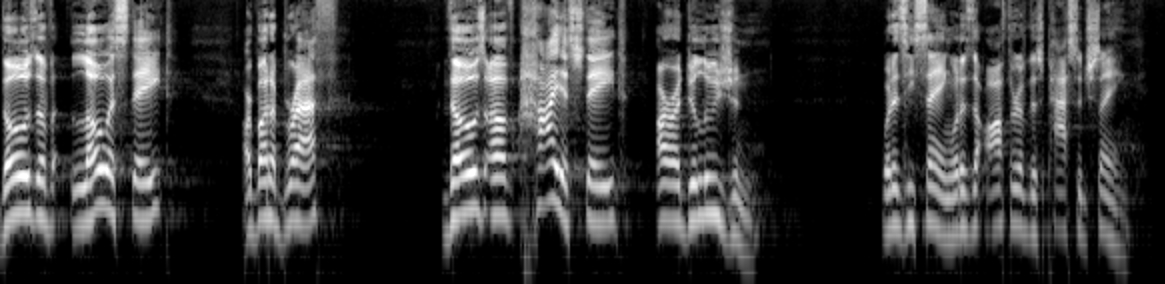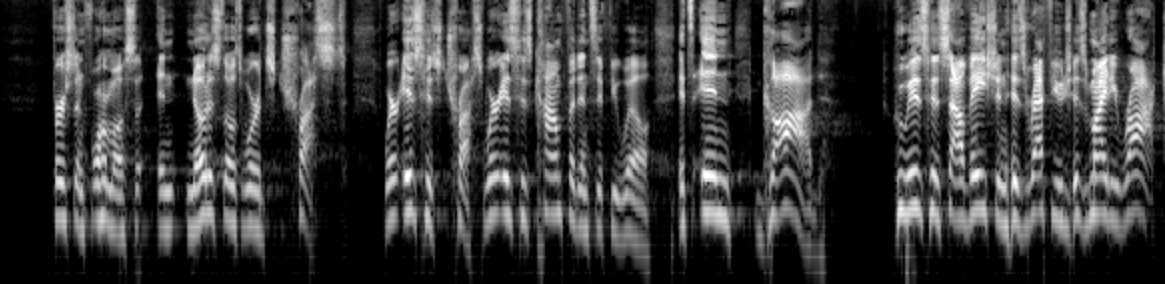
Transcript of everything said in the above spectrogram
Those of low estate are but a breath, those of high estate are a delusion. What is he saying? What is the author of this passage saying? First and foremost, and notice those words trust. Where is his trust? Where is his confidence, if you will? It's in God, who is his salvation, his refuge, his mighty rock.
